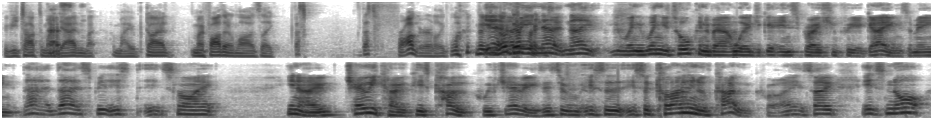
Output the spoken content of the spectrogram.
If you talk to my That's- dad, my my dad, my father-in-law is like, that's that's Frogger. Like, what? there's Yeah, no I difference. mean, no, no. When when you're talking about where do you get inspiration for your games, I mean that that's it's it's like you know, cherry coke is coke with cherries. It's a it's a it's a clone of coke, right? So it's not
